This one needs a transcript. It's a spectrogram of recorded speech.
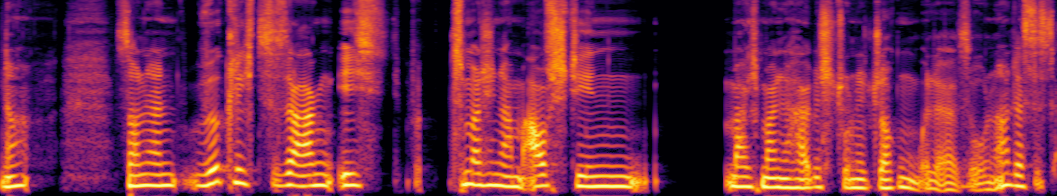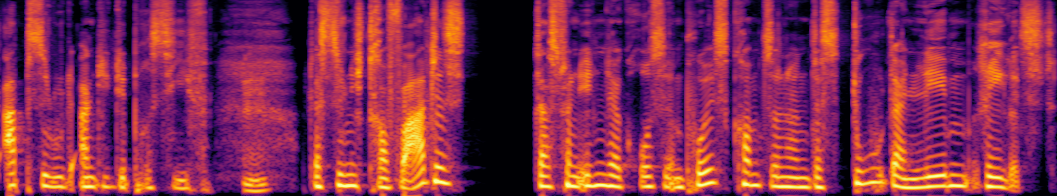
Ne? Sondern wirklich zu sagen, ich, zum Beispiel nach dem Aufstehen, mache ich mal eine halbe Stunde joggen oder so. Ne? Das ist absolut antidepressiv. Mhm. Dass du nicht drauf wartest, dass von innen der große Impuls kommt, sondern dass du dein Leben regelst.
